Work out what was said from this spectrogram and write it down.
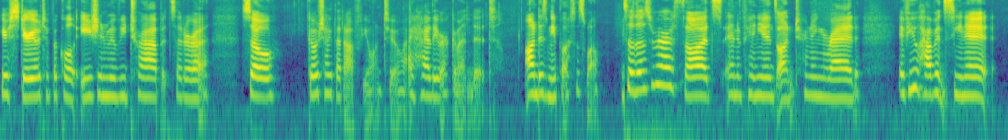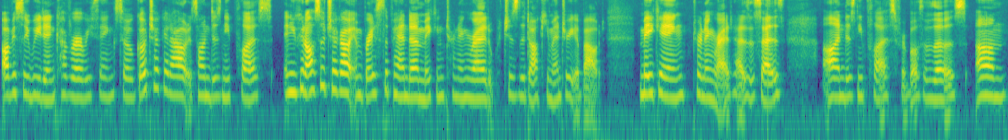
your stereotypical Asian movie trap, etc. So, go check that out if you want to. I highly recommend it on Disney Plus as well. So those were our thoughts and opinions on Turning Red. If you haven't seen it, obviously we didn't cover everything, so go check it out. It's on Disney Plus. And you can also check out Embrace the Panda Making Turning Red, which is the documentary about making Turning Red, as it says, on Disney Plus for both of those. Um,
